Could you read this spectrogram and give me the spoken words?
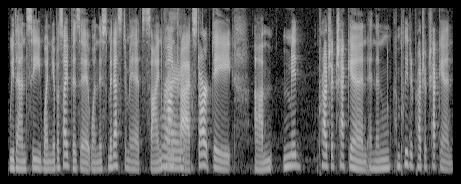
we then see when you have a site visit, when they submit estimates, sign Right. contracts, start date, um, mid project check in, and then completed project check in.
